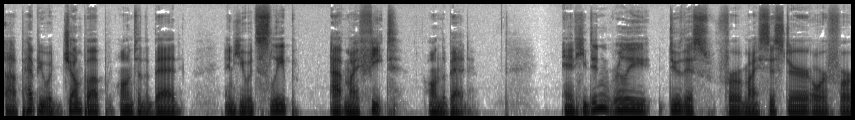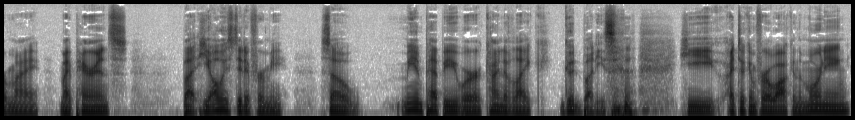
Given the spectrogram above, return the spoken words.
uh, Peppy would jump up onto the bed, and he would sleep at my feet on the bed. And he didn't really do this for my sister or for my my parents, but he always did it for me. So me and Peppy were kind of like good buddies. he I took him for a walk in the morning,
